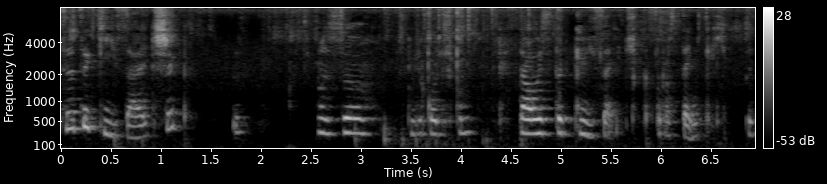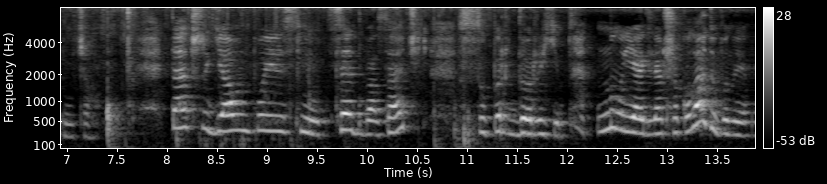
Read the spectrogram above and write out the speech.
Це такий зайчик з кулікочком. Та ось такий зайчик, простенький, тут нічого. Так що я вам поясню, це два зайчики супер дорогі. Ну, як для шоколаду вони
